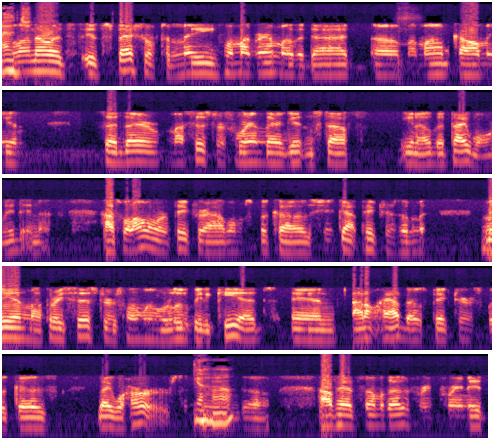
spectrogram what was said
well, I know it's it's special to me. When my grandmother died, uh, my mom called me and said there my sisters were in there getting stuff, you know, that they wanted, and uh, I said, well, I want her picture albums because she's got pictures of me and my three sisters when we were little bitty kids, and I don't have those pictures because they were hers. Uh-huh. And uh, I've had some of those reprinted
